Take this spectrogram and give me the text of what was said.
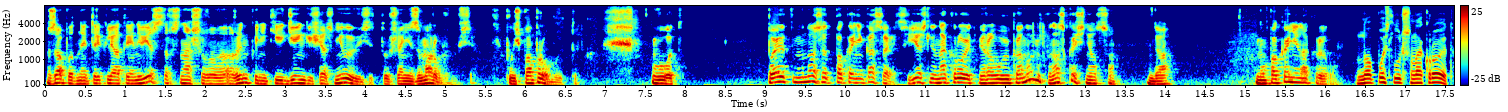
западный треклятый инвестор с нашего рынка никакие деньги сейчас не вывезет, потому что они заморожены все. Пусть попробуют только. Вот. Поэтому нас это пока не касается. Если накроет мировую экономику, нас коснется. Да. Но пока не накрыло. Но пусть лучше накроет.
